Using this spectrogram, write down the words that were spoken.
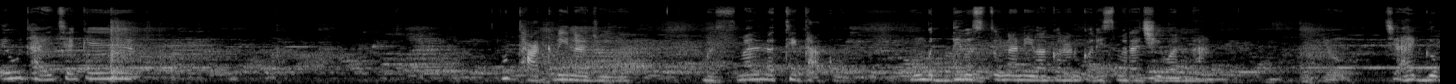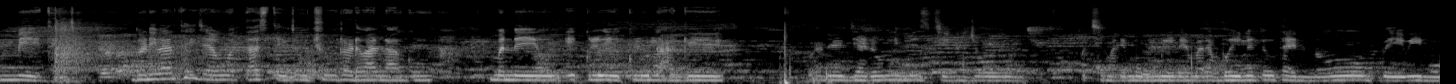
એવું થાય છે કે હું થાકવી ના જોઈએ. બસ, મારે નથી થાકવું. હું બધી વસ્તુના નિરાકરણ કરીશ મારા જીવનના. ચાહે ગમે એ થઈ જાય. ઘણીવાર થઈ જાય. હું હતાશ થઈ જાઉં છું. રડવા લાગું. મને એવું એકલું એકલું લાગે. અને જ્યારે હું નિમેશજીને જોઉં, પછી મારી મમ્મીને મારા ભાઈને તો થાય, નો બેબી નો.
